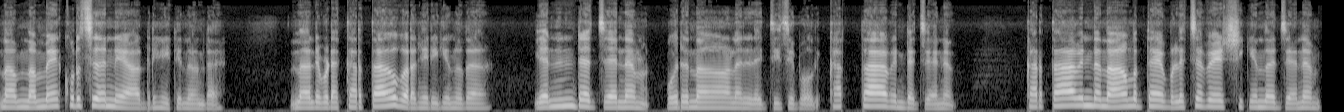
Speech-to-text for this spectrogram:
നാം നമ്മെക്കുറിച്ച് തന്നെ ആഗ്രഹിക്കുന്നുണ്ട്. എന്നാൽ ഇവിടെ കർത്താവ് പറഞ്ഞിരിക്കുന്നത് എന്റെ ജനം ഒരു നാളെ ലജ്ജിച്ചു പോകും കർത്താവിന്റെ ജനം കർത്താവിന്റെ നാമത്തെ വിളിച്ചപേക്ഷിക്കുന്ന ജനം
